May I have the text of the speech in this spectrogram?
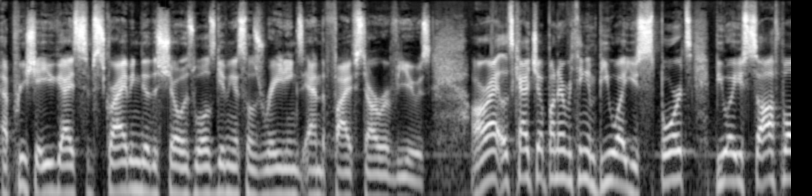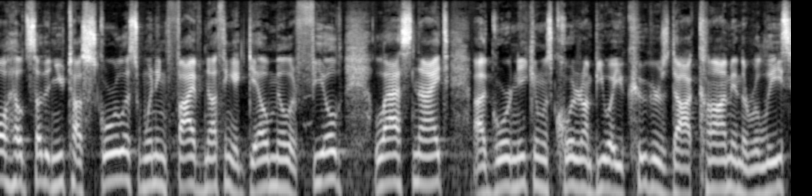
appreciate you guys subscribing to the show as well as giving us those ratings and the five star reviews. All right, let's catch up on everything in BYU sports. BYU softball held Southern Utah scoreless, winning 5 0 at Gail Miller Field last night. Uh, Gordon Eakin was quoted on BYUCougars.com in the release.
